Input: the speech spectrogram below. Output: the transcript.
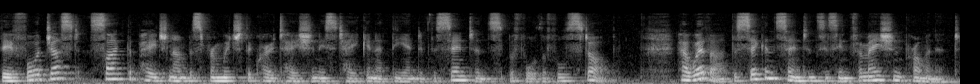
Therefore, just cite the page numbers from which the quotation is taken at the end of the sentence before the full stop. However, the second sentence is information prominent,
